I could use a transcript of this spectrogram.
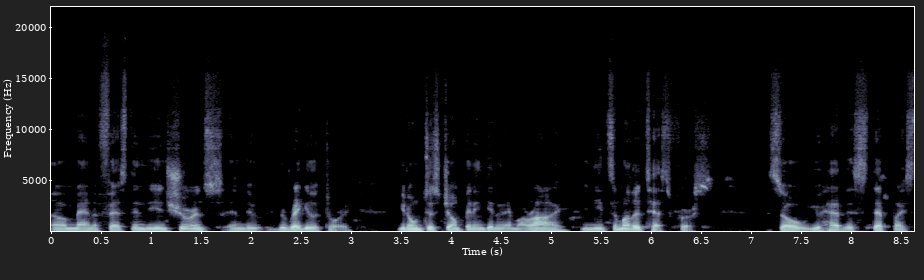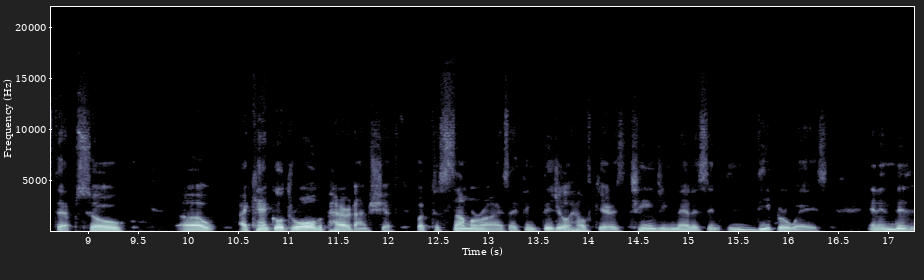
uh, manifest in the insurance and the, the regulatory. You don't just jump in and get an MRI, you need some other tests first. So you have this step by step. So uh, I can't go through all the paradigm shift, but to summarize, I think digital healthcare is changing medicine in deeper ways. And in this,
